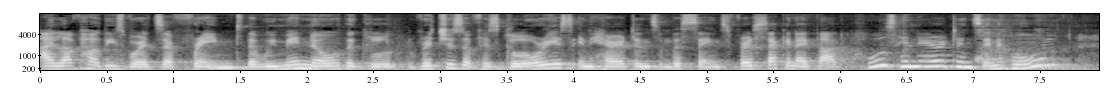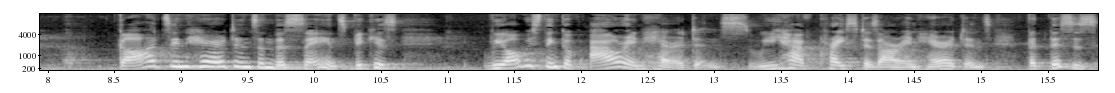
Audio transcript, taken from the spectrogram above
I love how these words are framed, that we may know the gl- riches of his glorious inheritance in the saints. For a second, I thought, whose inheritance in whom? God's inheritance in the saints because we always think of our inheritance. We have Christ as our inheritance. But this is,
